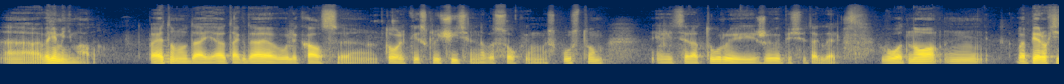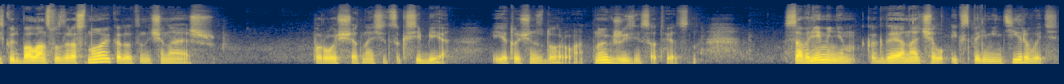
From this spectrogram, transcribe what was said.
Э, времени мало. Поэтому, да, я тогда увлекался только исключительно высоким искусством, и литературой, и живописью и так далее. Вот. Но, во-первых, есть какой-то баланс возрастной, когда ты начинаешь проще относиться к себе, и это очень здорово. Ну и к жизни, соответственно. Со временем, когда я начал экспериментировать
